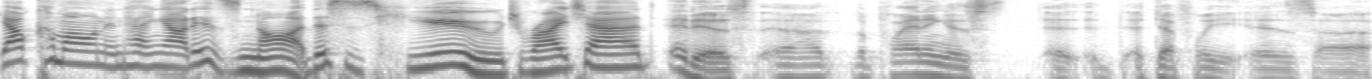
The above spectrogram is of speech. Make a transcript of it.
Y'all come on and hang out. It's not. This is huge, right, Chad? It is. Uh, the planning is it, it definitely is uh,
